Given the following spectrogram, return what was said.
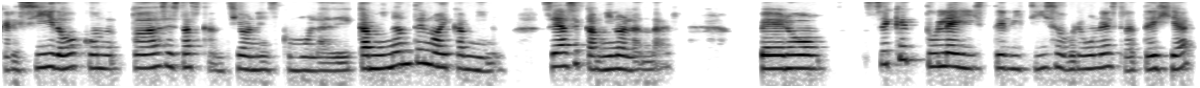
crecido con todas estas canciones, como la de Caminante no hay camino, se hace camino al andar. Pero sé que tú leíste, Viti, sobre una estrategia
